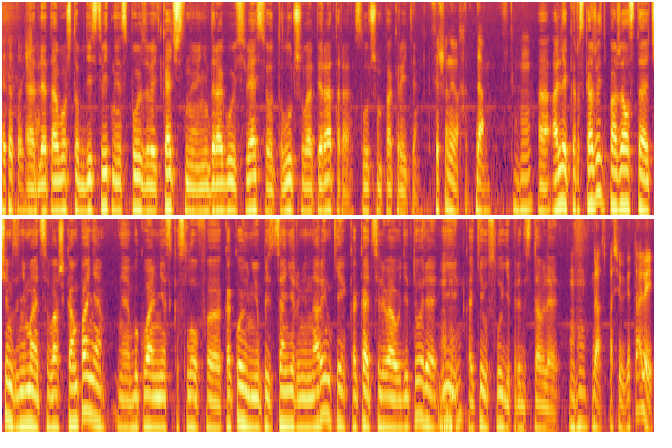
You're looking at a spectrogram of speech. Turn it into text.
Это э, точно. для того, чтобы действительно использовать качественную, недорогую связь от лучшего оператора с лучшим покрытием. Совершенно верно. Да. А, Олег, расскажите, пожалуйста, чем занимается ваша компания? Э, Буквально несколько слов. Э, Какое у нее позиционирование на рынке, какая целевая аудитория и Мгм. какие услуги предоставляет? Мгм. Да, спасибо, Виталий.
